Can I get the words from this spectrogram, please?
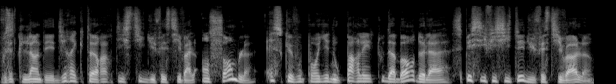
Vous êtes l'un des directeurs artistiques du festival Ensemble. Est-ce que vous pourriez nous parler tout d'abord de la spécificité du festival?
